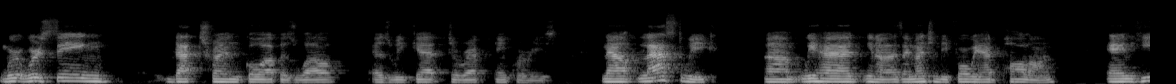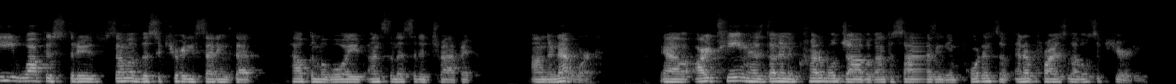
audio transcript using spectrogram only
We're, we're seeing that trend go up as well as we get direct inquiries. Now, last week, um, we had, you know, as I mentioned before, we had Paul on, and he walked us through some of the security settings that help them avoid unsolicited traffic on their network. Now, our team has done an incredible job of emphasizing the importance of enterprise level security.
